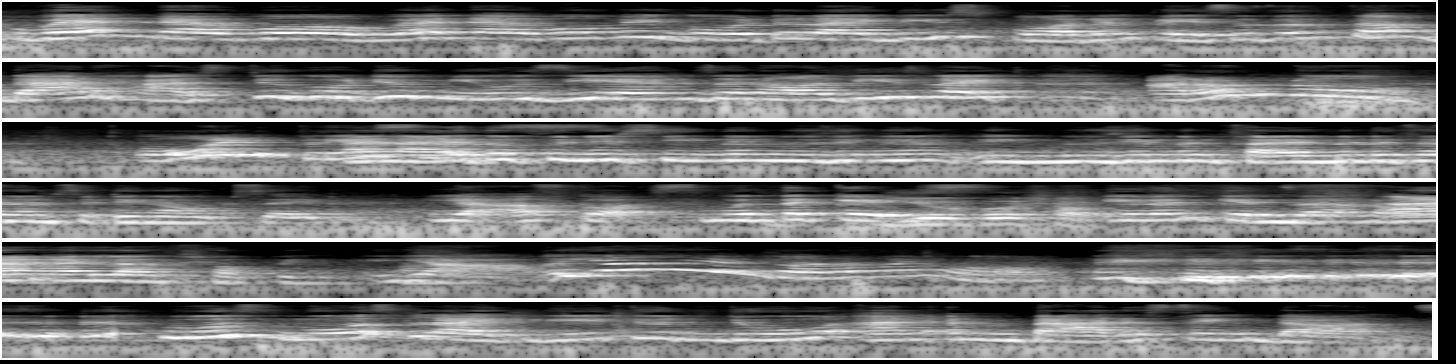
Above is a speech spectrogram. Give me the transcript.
Whenever, whenever we go to like these foreign places and stuff, that has to go to museums and all these like I don't know and I had to finish seeing the museum in museum in five minutes and I'm sitting outside. yeah of course with the kids You go shopping. even kids are not I, I love shopping. yeah oh, yeah i'm gonna my mom who's most likely to do an embarrassing dance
